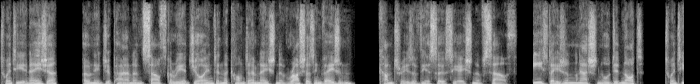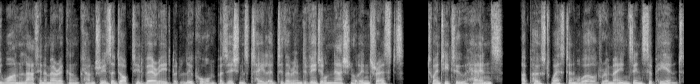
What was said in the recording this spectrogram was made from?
20 in Asia, only Japan and South Korea joined in the condemnation of Russia's invasion, countries of the Association of South East Asian National did not. 21 Latin American countries adopted varied but lukewarm positions tailored to their individual national interests. 22 Hence, a post-Western world remains incipient,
